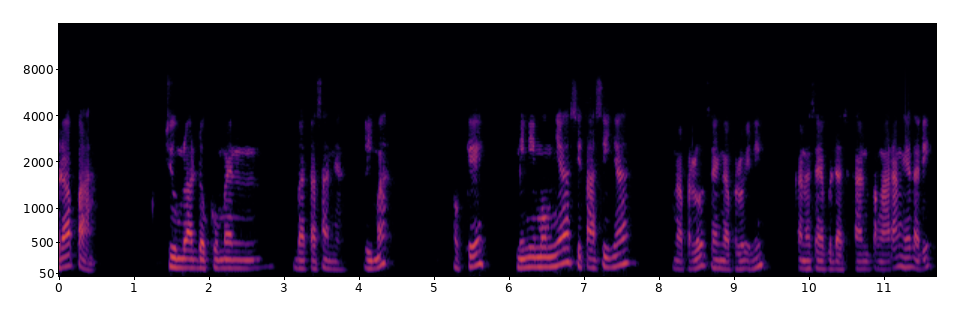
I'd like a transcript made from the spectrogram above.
Berapa jumlah dokumen batasannya? 5? Oke. Minimumnya, citasinya, nggak perlu, saya nggak perlu ini karena saya berdasarkan pengarang ya tadi,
